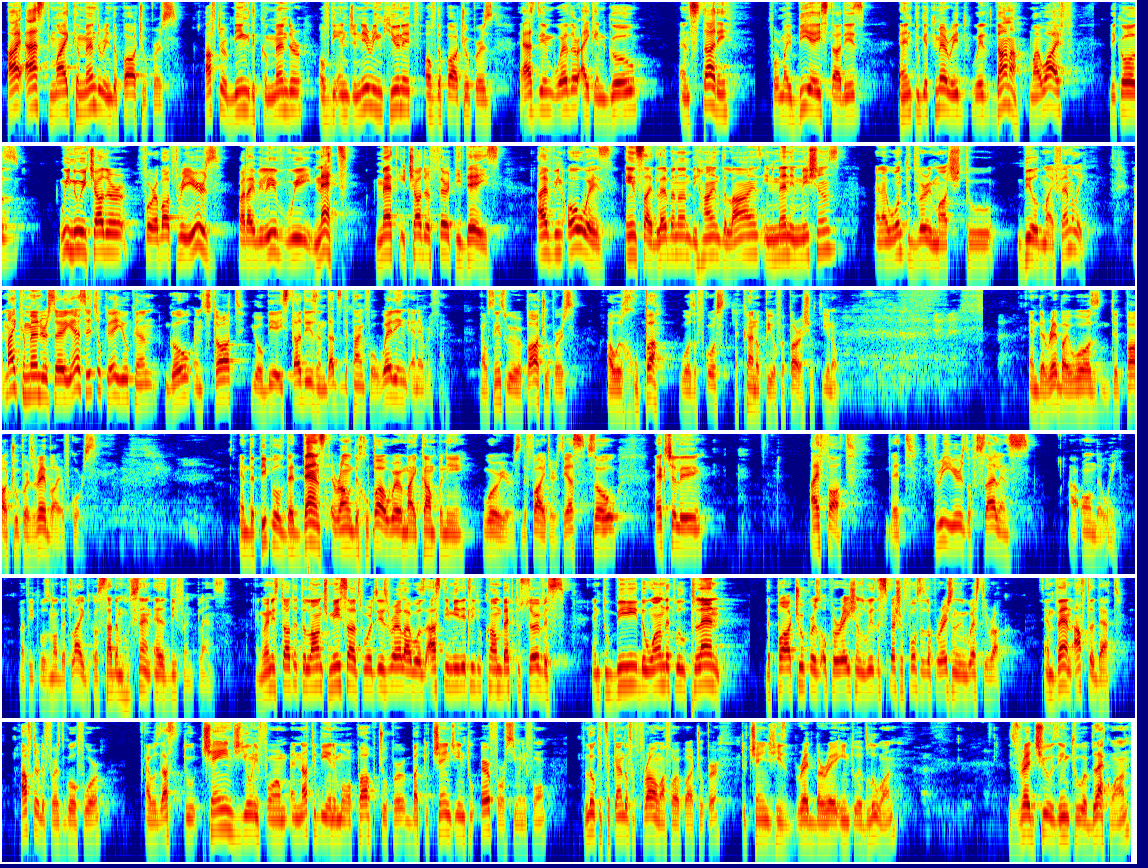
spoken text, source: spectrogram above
I asked my commander in the paratroopers, after being the commander of the engineering unit of the paratroopers, I asked him whether I can go and study for my BA studies and to get married with Dana, my wife, because we knew each other for about three years, but I believe we net met each other 30 days. I've been always inside Lebanon, behind the lines, in many missions, and I wanted very much to build my family. And my commander said, Yes, it's okay, you can go and start your BA studies, and that's the time for wedding and everything. Now, since we were paratroopers, our chuppah was, of course, a canopy of a parachute, you know. and the rabbi was the paratroopers' rabbi, of course and the people that danced around the chuppah were my company warriors, the fighters, yes? So actually, I thought that three years of silence are on the way. But it was not that like because Saddam Hussein has different plans. And when he started to launch missiles towards Israel, I was asked immediately to come back to service and to be the one that will plan the paratroopers operations with the special forces operations in West Iraq. And then after that, after the first Gulf War, I was asked to change uniform and not to be anymore a paratrooper, but to change into Air Force uniform. Look, it's a kind of a trauma for a paratrooper to change his red beret into a blue one, his red shoes into a black one.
